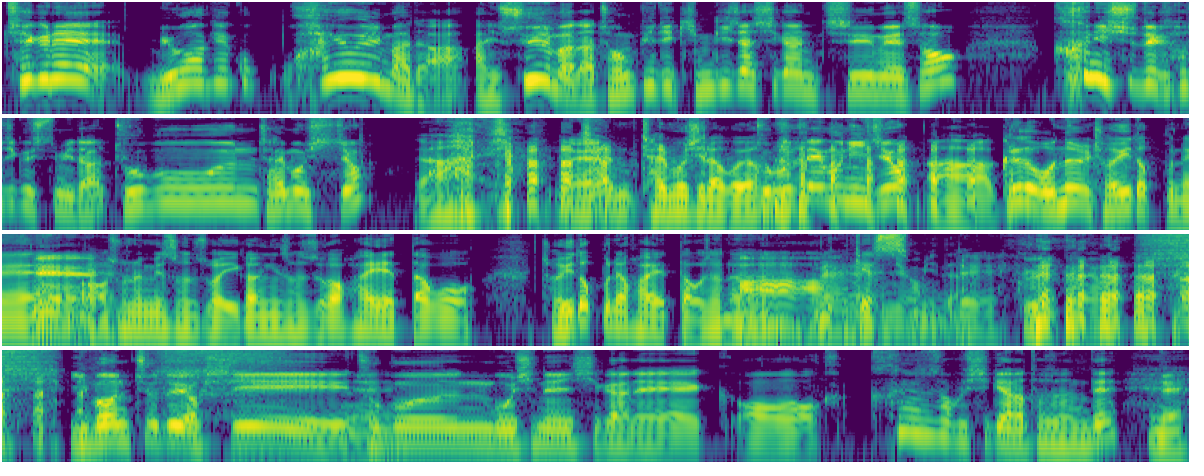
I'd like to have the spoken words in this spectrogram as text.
최근에 묘하게 꼭 화요일마다 아니 수요일마다 정 PD 김 기자 시간 즈음에서 큰 이슈들이 터지고 있습니다. 두 분 잘못이죠? 아, 네. 잘, 잘못이라고요? 두 분 때문이죠? 아, 그래도 오늘 저희 덕분에 네. 어, 손흥민 선수와 이강인 선수가 화해했다고 저희 덕분에 화해했다고 저는 아, 믿겠습니다. 네. 그러니까요. 이번 주도 역시 네. 두분 모시는 시간에 어, 큰 소식이 하나 터졌는데 네.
